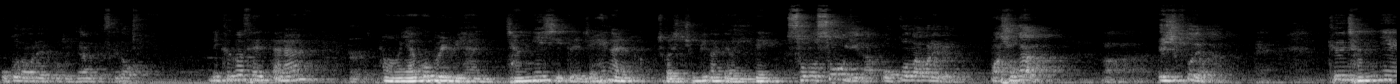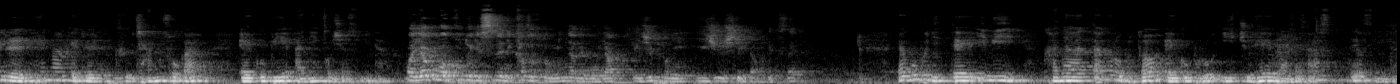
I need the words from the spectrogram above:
行われることになるんですけど 근데 그것에 따라 어, 야곱을 위한 장례식을 이제 행할 것이 준비가 되었는데 その葬儀が行われる場所があエジプトではなく 그 장례를 행하게 될 그 장소가 애굽이 아닌 것이었습니다. まあ、ヤコブはこの時すでに家族とみんなでもうやエジプトに移住していたわけですね 야곱은 이때 이미 가나안 땅으로부터 애굽으로 이주해 와서 살았습니다.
